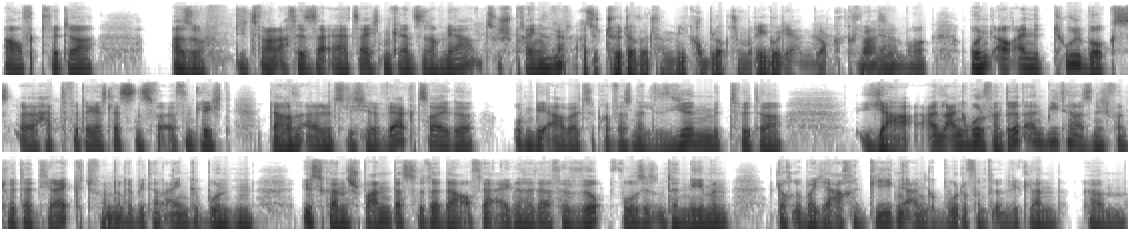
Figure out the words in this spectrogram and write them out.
auf Twitter. Also die 280 Zeichen Grenze noch mehr zu sprengen. Ja, also Twitter wird vom Mikroblog zum regulären Blog quasi. Und auch eine Toolbox äh, hat Twitter jetzt letztens veröffentlicht. Darin sind alle nützliche Werkzeuge, um die Arbeit zu professionalisieren mit Twitter ja, ein Angebot von Drittanbietern, also nicht von Twitter direkt, von mhm. Drittanbietern eingebunden, ist ganz spannend, dass Twitter da auf der eigenen Seite dafür wirbt, wo sie das Unternehmen doch über Jahre Gegenangebote von Entwicklern ähm,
